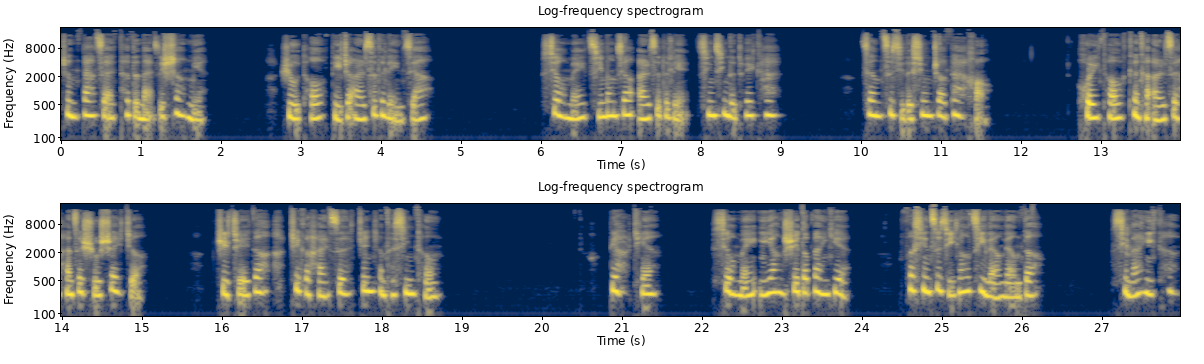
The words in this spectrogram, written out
正搭在他的奶子上面，乳头抵着儿子的脸颊。秀梅急忙将儿子的脸轻轻的推开。将自己的胸罩戴好，回头看看儿子还在熟睡着，只觉得这个孩子真让他心疼。第二天，秀梅一样睡到半夜，发现自己腰际凉凉的，醒来一看，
